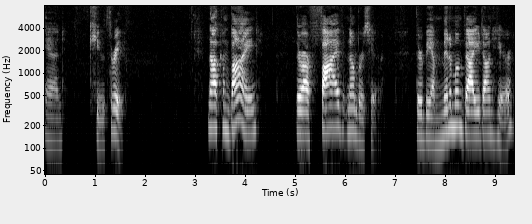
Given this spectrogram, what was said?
and Q3. Now combined, there are five numbers here. There would be a minimum value down here,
